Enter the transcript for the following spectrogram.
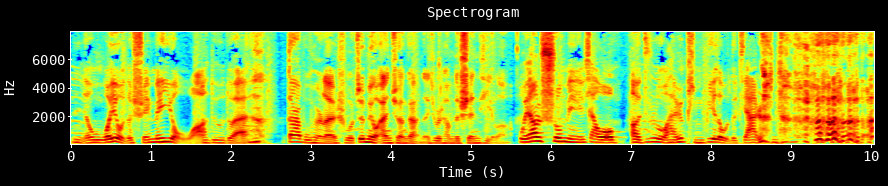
嗯，我有的谁没有啊？对不对？大部分人来说最没有安全感的就是他们的身体了。我要说明一下，我呃，就是我还是屏蔽了我的家人的。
